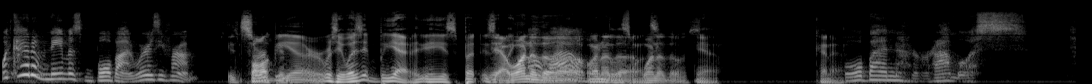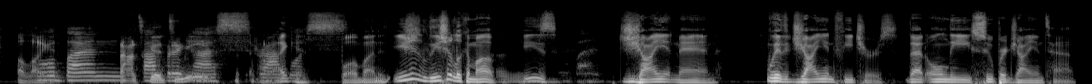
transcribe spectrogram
What kind of name is Boban? Where is he from? He's Balkan. Serbia or was he? Was it? But yeah, he is. But is yeah, it like, one of Oh, the wow. one, One of of those the one of those. yeah, kind of. Boban Ramos. I like it. Boban Sounds good to me. Fabregas I like it. Ramos. Boban is. You should you should look him up. He's giant man with giant features that only super giants have.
